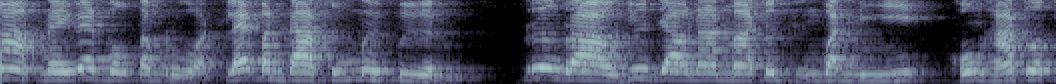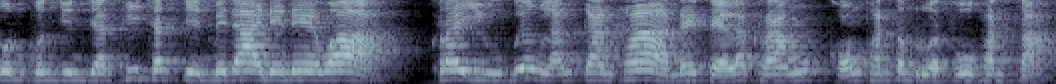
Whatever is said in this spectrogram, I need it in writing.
มากในแวดวงตำรวจ และบรรดาซุ้มมือปืน เรื่องราวยืดยาวนานมาจนถึงวันนี้ คงหาตัวตนคนยืนยันที่ชัดเจนไม่ได้แน่ๆว่า ใครอยู่เบื้องหลังการฆ่าในแต่ละครั้งของพันตำรวจโทพันศักดิ์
